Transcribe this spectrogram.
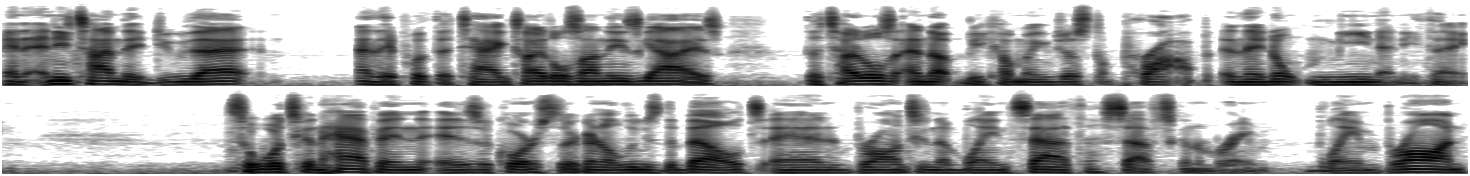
and anytime they do that and they put the tag titles on these guys, the titles end up becoming just a prop and they don't mean anything. So what's going to happen is, of course, they're going to lose the belt, and Braun's going to blame Seth. Seth's going to blame blame Braun,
